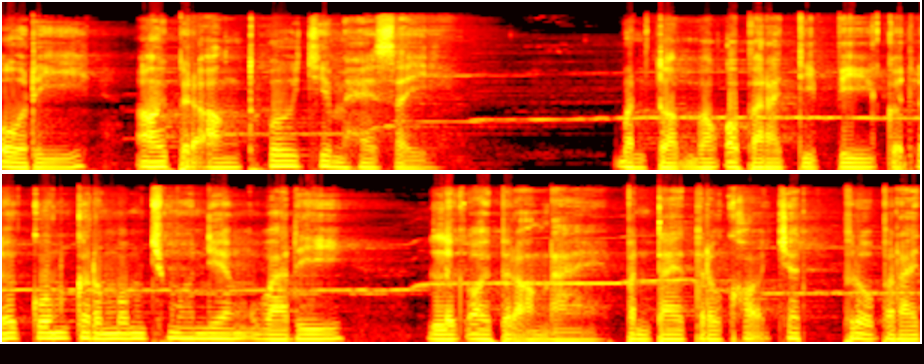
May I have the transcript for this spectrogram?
អូរីឲ្យព្រះអង្គធ្វើជាមហេសីបន្ទាប់មកអបរាជទី2ក៏លើកកូនក្រមុំឈ្មោះនាងវ៉ារីលើកឲ្យព្រះអង្គដែរប៉ុន្តែត្រូវខកចិត្តព្រោះអបរាជ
